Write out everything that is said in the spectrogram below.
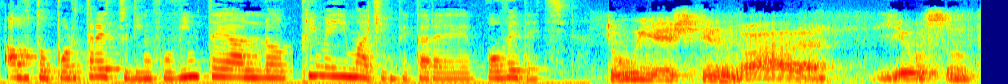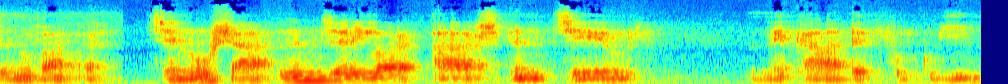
autoportret din cuvinte al primei imagini pe care o vedeți. Tu ești în vară, eu sunt în vară. Cenușa îngerilor arși în ceruri ne cade fulguind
